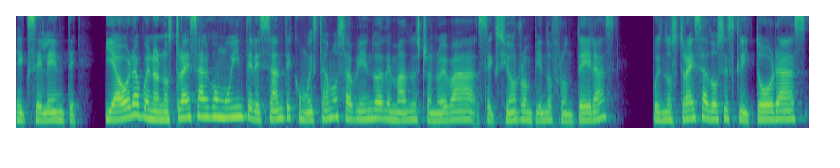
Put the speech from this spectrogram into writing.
Excelente. Y ahora, bueno, nos traes algo muy interesante, como estamos abriendo además nuestra nueva sección Rompiendo Fronteras pues nos traes a dos escritoras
